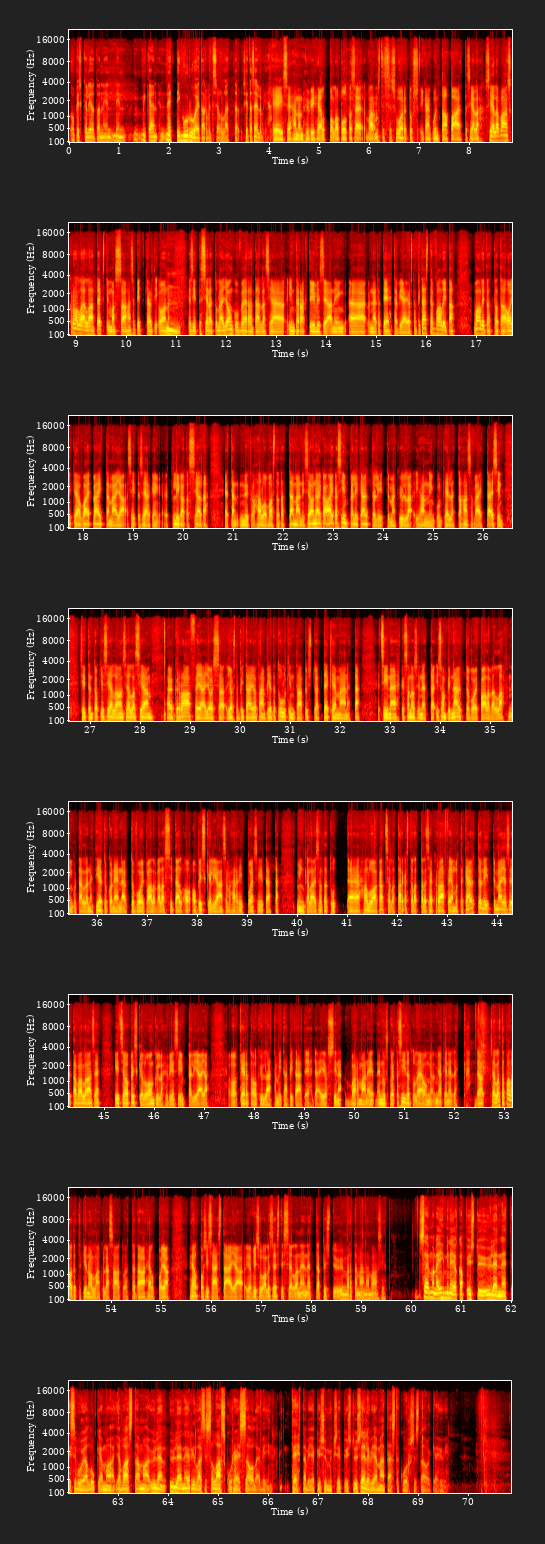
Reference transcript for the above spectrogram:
opiskelijoita, niin, niin mikään nettiguru ei tarvitse olla, että sitä selviää. Ei, sehän on hyvin helppo lopulta se, varmasti se suoritus ikään kuin tapa, että siellä, siellä vaan scrollaillaan tekstimassaahan se pitkälti on. Mm. Ja sitten siellä tulee jonkun verran tällaisia interaktiivisia niin, ää, näitä tehtäviä, joista pitää sitten valita, valita tota oikea väittämä ja sitten sen jälkeen klikata sieltä, että nyt haluan vastata tämän. Niin se on aika, aika simppeli käyttöliittymä kyllä ihan niin kuin kelle tahansa väittäisin. Sitten toki siellä on sellaisia graafeja, joissa, joista pitää jotain pientä tulkintaa pystyä tekemään, että, että siinä ehkä sanoisin, että isompi näyttö voi palvella, niin kuin tällainen tietokoneen näyttö voi palvella sitä opiskelijaansa vähän riippuen siitä, että minkälaiselta tu, äh, haluaa katsella, tarkastella tällaisia graafeja, mutta käyttöliittymä ja se tavallaan se itse opiskelu on kyllä hyvin simppeliä ja kertoo kyllä, että mitä pitää tehdä, jos siinä varmaan en, usko, että siitä tulee ongelmia kenellekään. Ja sellaista palautettakin ollaan kyllä saatu, että tämä on helppo ja helppo sisäistää ja, ja visuaalisesti sellainen, että pystyy ymmärtämään nämä asiat semmoinen ihminen, joka pystyy Ylen nettisivuja lukemaan ja vastaamaan Ylen, Ylen erilaisissa laskureissa oleviin tehtäviä kysymyksiä, pystyy selviämään tästä kurssista oikein hyvin.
